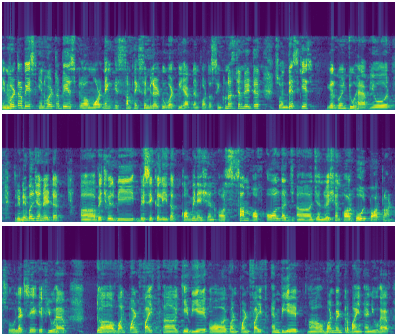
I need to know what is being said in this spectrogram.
inverter based inverter based uh, modeling is something similar to what we have done for the synchronous generator. So in this case you are going to have your renewable generator uh, which will be basically the combination or sum of all the uh, generation or whole power plant. So let's say if you have uh, 1.5 uh, kVA or 1.5 MVA uh, one wind turbine and you have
